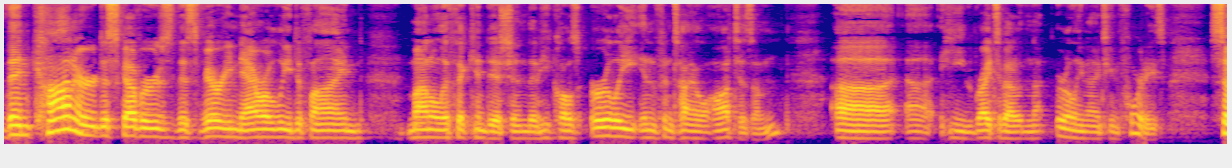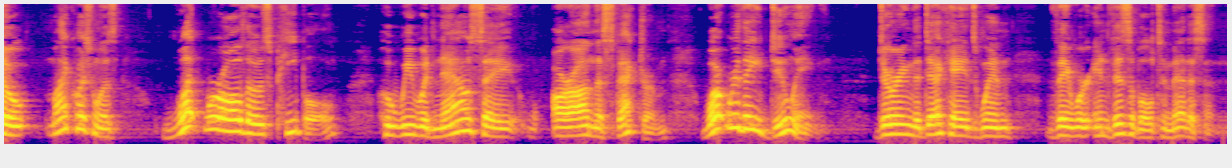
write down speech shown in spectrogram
Then Kanner discovers this very narrowly defined monolithic condition that he calls early infantile autism. Uh, uh, he writes about it in the early 1940s. So, my question was what were all those people who we would now say are on the spectrum? What were they doing during the decades when they were invisible to medicine?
